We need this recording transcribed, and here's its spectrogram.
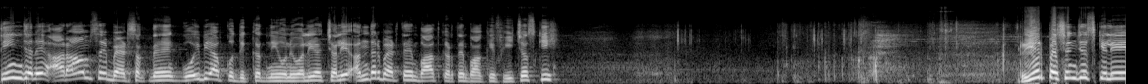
तीन जने आराम से बैठ सकते हैं, कोई भी आपको दिक्कत नहीं होने वाली है। चलिए, अंदर बैठते हैं, बात करते हैं बाकी फीचर्स की। रियर पैसेंजर्स के लिए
